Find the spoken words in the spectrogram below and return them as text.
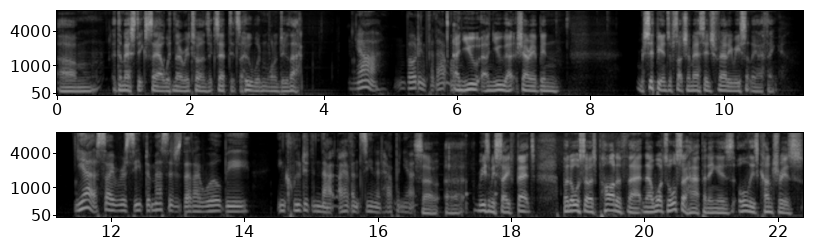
um, a domestic sale with no returns accepted. So who wouldn't want to do that? Yeah, I'm voting for that one. And you and you, uh, Sherry, have been recipient of such a message fairly recently, I think. Yes, I received a message that I will be included in that. I haven't seen it happen yet. So, uh, reasonably safe bet. But also, as part of that, now what's also happening is all these countries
